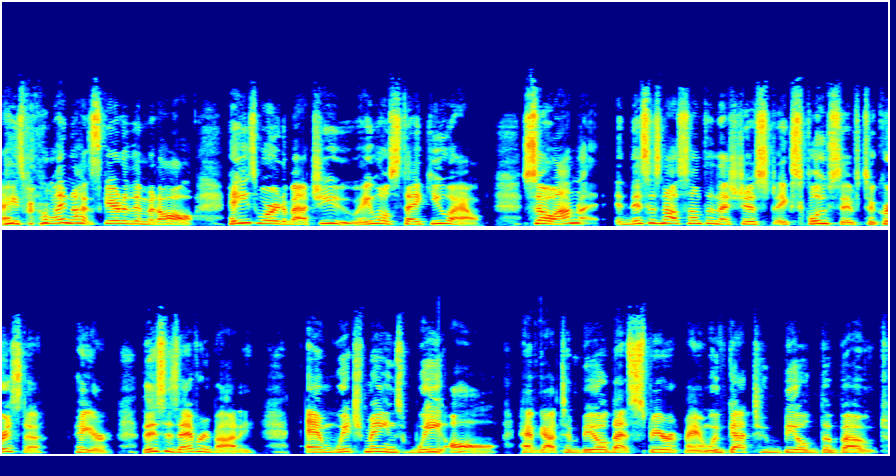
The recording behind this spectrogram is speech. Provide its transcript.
He's probably not scared of them at all. He's worried about you. He wants to take you out. So I'm, this is not something that's just exclusive to Christa here. This is everybody. And which means we all have got to build that spirit man. We've got to build the boat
